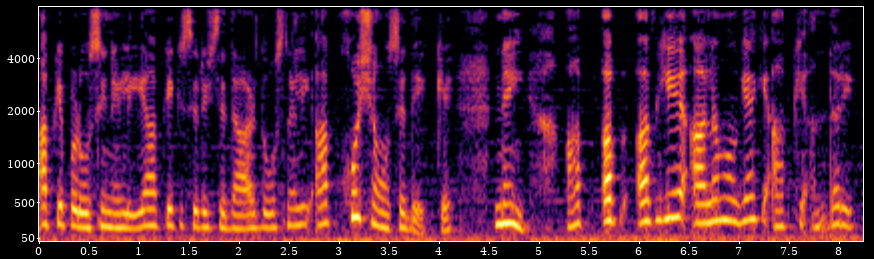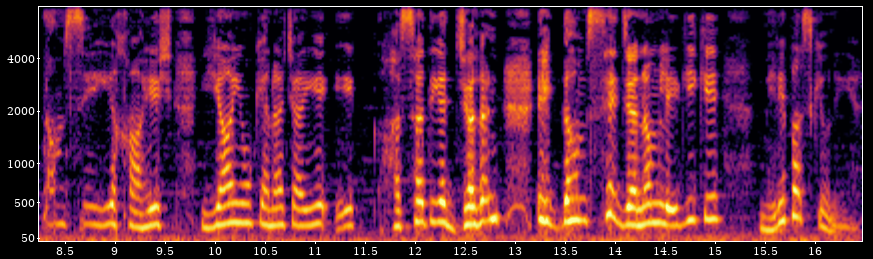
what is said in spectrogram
आपके पड़ोसी ने ली, आपके किसी रिश्तेदार, दोस्त ने ली, आप खुश हों उसे देख के। नहीं, आप, अब अब ये आलम हो गया कि आपके अंदर एकदम से ये ख्वाहिश या यूँ कहना चाहिए, एक हसद या जलन एकदम से जन्म लेगी कि मेरे पास क्यों नहीं है?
